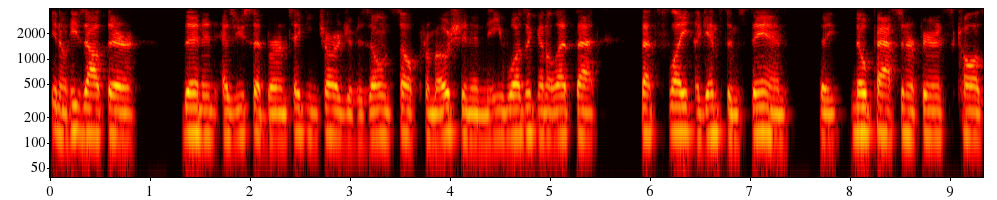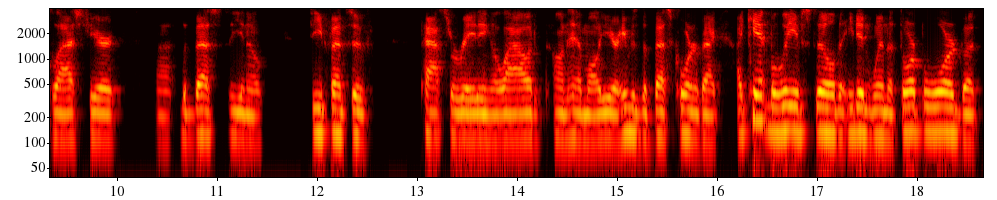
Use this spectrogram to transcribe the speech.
you know he's out there then, as you said, Berm, taking charge of his own self promotion, and he wasn't going to let that that slight against him stand. The no pass interference calls last year, uh, the best you know defensive passer rating allowed on him all year. He was the best cornerback. I can't believe still that he didn't win the Thorpe Award, but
